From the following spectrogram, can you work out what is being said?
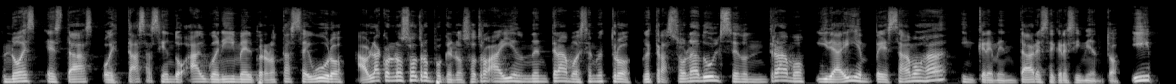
no es estás o estás haciendo algo en email, pero no estás seguro, habla con nosotros porque nosotros ahí es donde entramos, esa es nuestro, nuestra zona dulce donde entramos y de ahí empezamos a incrementar ese crecimiento. Y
